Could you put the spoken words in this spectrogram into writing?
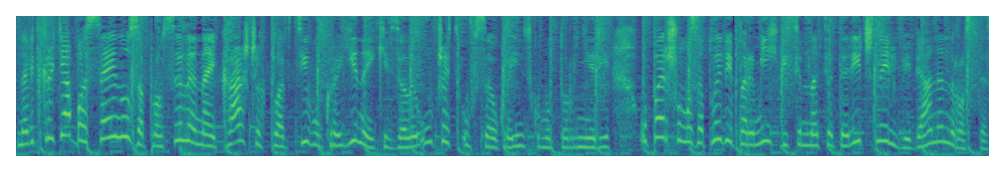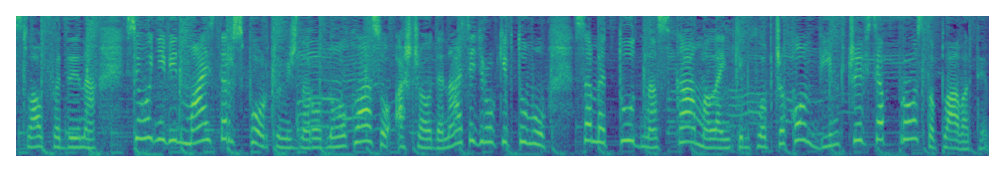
На відкриття басейну запросили найкращих плавців України, які взяли участь у всеукраїнському турнірі. У першому запливі переміг 18-річний львів'янин Ростислав Федина. Сьогодні він майстер спорту міжнародного класу. А ще 11 років тому саме тут на СКА маленьким хлопчаком він вчився просто плавати.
